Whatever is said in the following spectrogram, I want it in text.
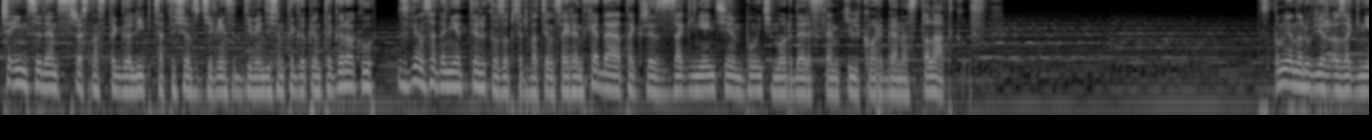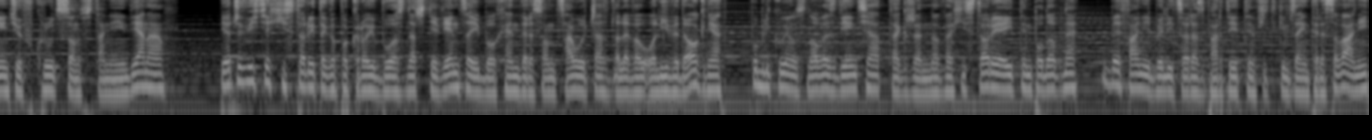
czy incydent z 16 lipca 1995 roku, związany nie tylko z obserwacją Siren Heada, a także z zaginięciem bądź morderstwem kilkorga nastolatków. Wspomniano również o zaginięciu w Crudson w stanie Indiana. I oczywiście historii tego pokroju było znacznie więcej, bo Henderson cały czas dolewał oliwy do ognia, publikując nowe zdjęcia, także nowe historie i tym podobne, by fani byli coraz bardziej tym wszystkim zainteresowani.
